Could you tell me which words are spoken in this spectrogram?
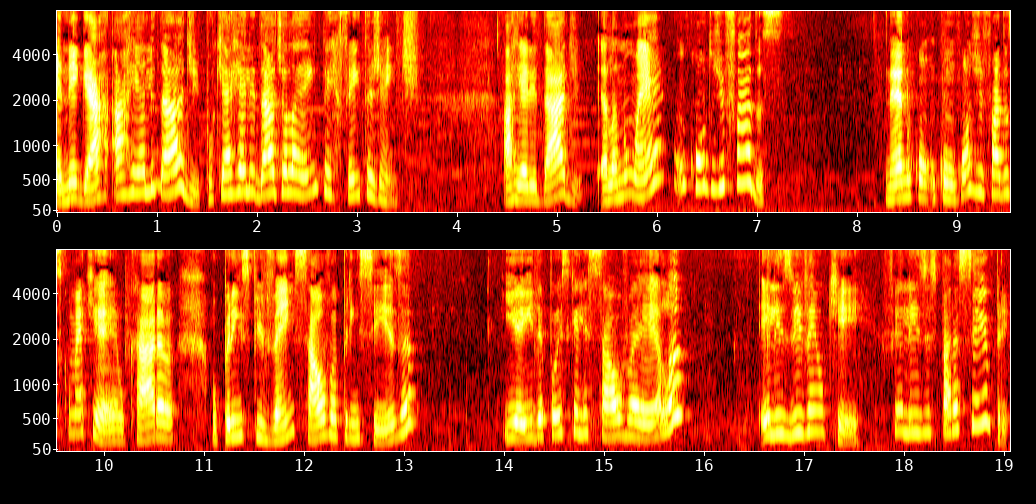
é negar a realidade, porque a realidade ela é imperfeita, gente. A realidade, ela não é um conto de fadas. Né? No, com, o conto de fadas, como é que é? O cara, o príncipe vem, salva a princesa, e aí depois que ele salva ela, eles vivem o quê? Felizes para sempre.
